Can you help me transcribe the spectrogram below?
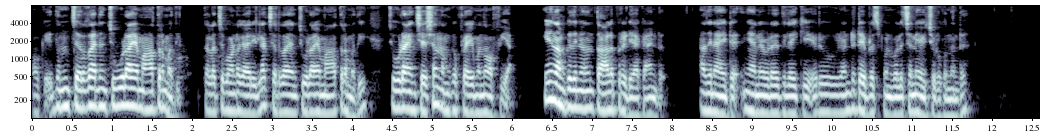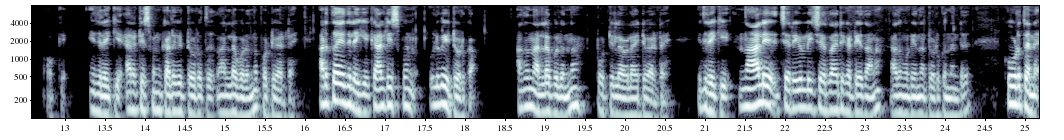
ഓക്കെ ഇതൊന്ന് ചെറുതായിട്ടും ചൂടായ മാത്രം മതി. തിളച്ച് പോകേണ്ട കാര്യമില്ല ചെറുതായും ചൂടായ മാത്രം മതി. ചൂടായതിന് ശേഷം നമുക്ക് ഫ്ലെയിം ഒന്ന് ഓഫ് ചെയ്യാം. ഇനി നമുക്ക് ഒന്ന് താളിപ്പ് റെഡിയാക്കാനുണ്ട്. അതിനായിട്ട് ഞാനിവിടെ ഇതിലേക്ക് ഒരു രണ്ട് ടേബിൾ സ്പൂൺ വെളിച്ചെണ്ണ ഒഴിച്ച് കൊടുക്കുന്നുണ്ട്. ഓക്കെ ഇതിലേക്ക് അര ടീസ്പൂൺ കടുക് ഇട്ട് കൊടുത്ത് നല്ലപോലെ ഒന്ന് പൊട്ടി വരട്ടെ. അടുത്ത ഇതിലേക്ക് കാൽ ടീസ്പൂൺ ഉലുവ ഇട്ട് കൊടുക്കാം. അത് നല്ലപോലെ ഒന്ന് പൊട്ടി ലെവലായിട്ട് വരട്ടെ. ഇതിലേക്ക് നാല് ചെറിയുള്ളി ചെറുതായിട്ട് കട്ട് ചെയ്താണ്. അതും കൂടി ഒന്ന് ഇട്ട് കൊടുക്കുന്നുണ്ട്. കൂടെ തന്നെ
